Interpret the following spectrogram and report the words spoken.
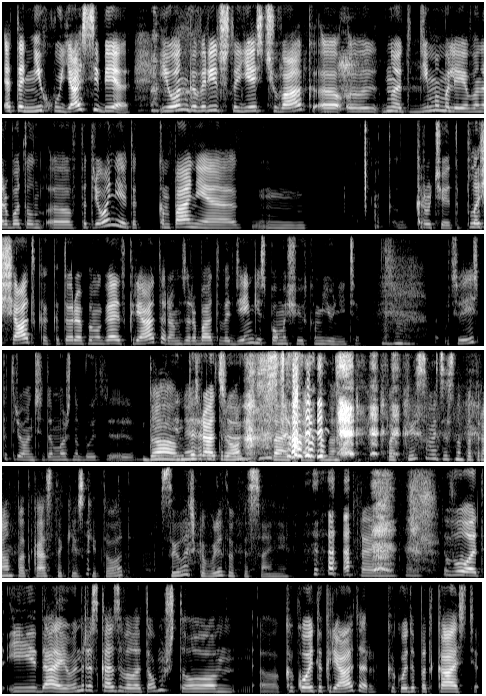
это нихуя себе. И он говорит, что есть чувак, э, э, ну, это Дима Малеев, он работал э, в Патреоне, это компания, к- короче, это площадка, которая помогает креаторам зарабатывать деньги с помощью их комьюнити. У тебя есть Patreon, сюда можно будет э, Да, у меня есть интеграцию Patreon, кстати. да. Подписывайтесь на Patreon подкаста «Киевский тот». Ссылочка будет в описании. Правильно. Вот, и да, и он рассказывал о том, что э, какой-то креатор, какой-то подкастер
